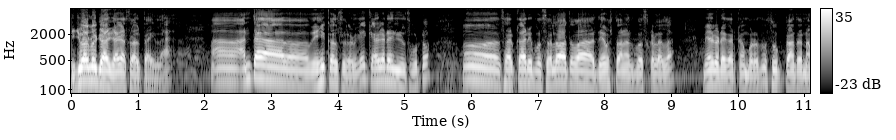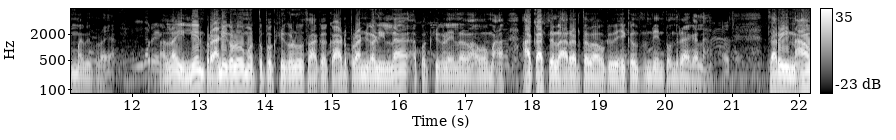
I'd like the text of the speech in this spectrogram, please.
ನಿಜವಾಗ್ಲೂ ಜಾ, ಜಾಗ ಸಾಲ್ತಾ ಇಲ್ಲ. ಅಂಥ ವೆಹಿಕಲ್ಸ್ಗಳಿಗೆ ಕೆಳಗಡೆ ನಿಲ್ಲಿಸ್ಬಿಟ್ಟು ಸರ್ಕಾರಿ ಬಸ್ಸಲ್ಲೋ ಅಥವಾ ದೇವಸ್ಥಾನದ ಬಸ್ಗಳೆಲ್ಲ ಮೇಲ್ಗಡೆ ಕರ್ಕೊಂಬರೋದು ಸೂಕ್ತ ಅಂತ ನಮ್ಮ ಅಭಿಪ್ರಾಯ. ಅಲ್ಲ, ಇಲ್ಲೇನು ಪ್ರಾಣಿಗಳು ಮತ್ತು ಪಕ್ಷಿಗಳು ಸಾಕ ಕಾಡು ಪ್ರಾಣಿಗಳು ಇಲ್ಲ ಪಕ್ಷಿಗಳೆಲ್ಲ ಅವು ಆಕಾಶದಲ್ಲಿ ಹಾರಾಡ್ತವೆ ಅವಕ್ಕೆ ವೆಹಿಕಲ್ಸಿಂದ ಏನು ತೊಂದರೆ ಆಗಲ್ಲ. ಸರ್, ನಾವು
